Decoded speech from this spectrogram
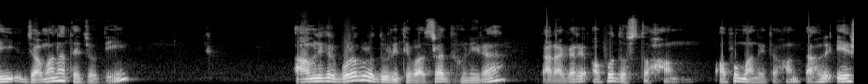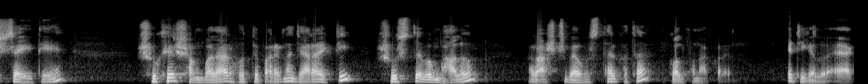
এই জমানাতে যদি আওয়ামী লীগের বড় বড় দুর্নীতিবাজরা, ধনীরা কারাগারে অপদস্থ হন, অপমানিত হন। তাহলে এর চাইতে সুখের সংবাদ আর হতে পারে না যারা একটি সুস্থ এবং ভালো রাষ্ট্র ব্যবস্থার কথা কল্পনা করেন। এটি গেল এক।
